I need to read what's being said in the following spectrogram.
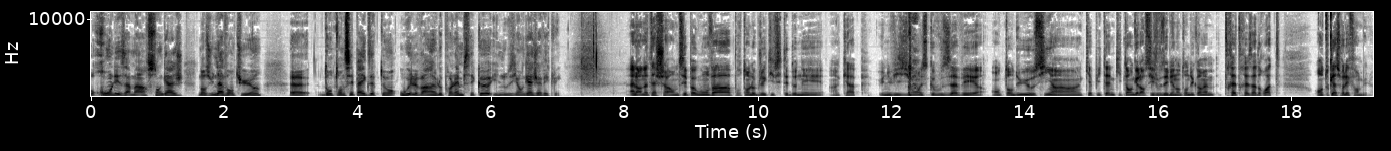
rompt les amarres, s'engage dans une aventure euh, dont on ne sait pas exactement où elle va. Le problème, c'est qu'il nous y engage avec lui. Alors Natacha, on ne sait pas où on va, pourtant l'objectif c'était de donner un cap, une vision. Est-ce que vous avez entendu aussi un capitaine qui tangue, alors si je vous ai bien entendu quand même, très très à droite, en tout cas sur les formules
